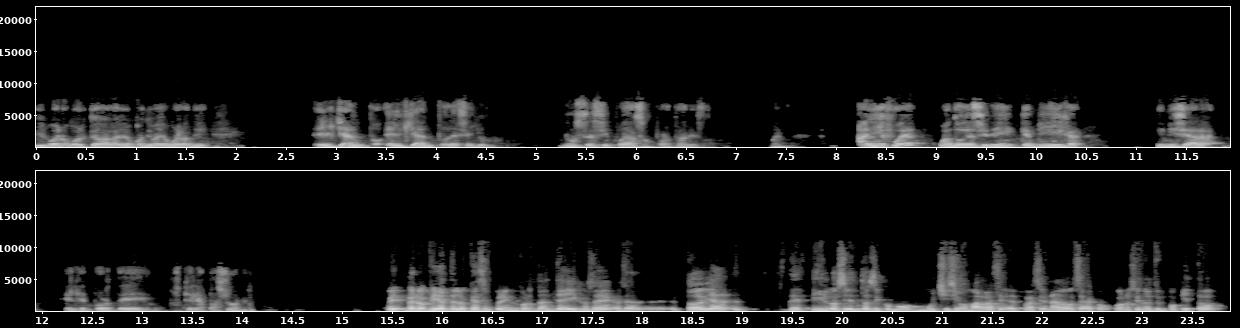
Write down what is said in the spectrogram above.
y bueno, volteo al avión cuando iba yo volando y el llanto, el llanto de yo, no sé si pueda soportar esto. Bueno, allí fue cuando decidí que mi hija iniciara el deporte pues, que le apasiona. Oye, pero fíjate, lo que es súper importante ahí, José, o sea, todavía de ti lo siento así como muchísimo más racionado, o sea, conociéndote un poquito,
